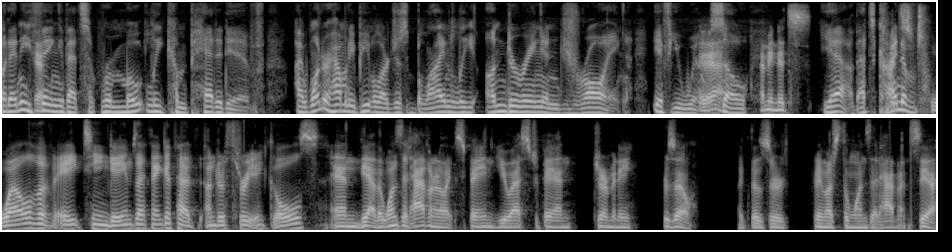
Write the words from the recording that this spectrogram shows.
But anything that's remotely competitive, I wonder how many people are just blindly undering and drawing, if you will. Yeah. So I mean, it's yeah, that's kind of twelve of eighteen games I think have had under three goals, and yeah, the ones that haven't are like Spain, U.S., Japan, Germany, Brazil. Like those are pretty much the ones that haven't. So yeah,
